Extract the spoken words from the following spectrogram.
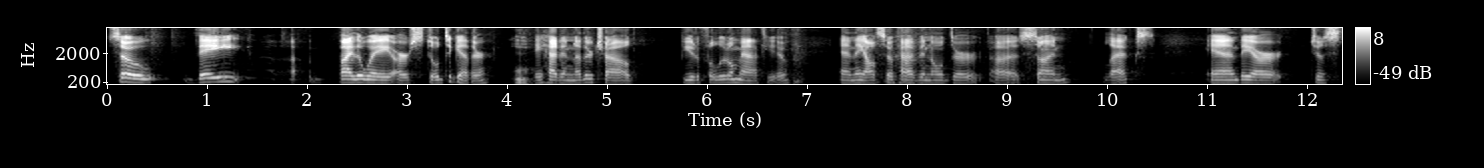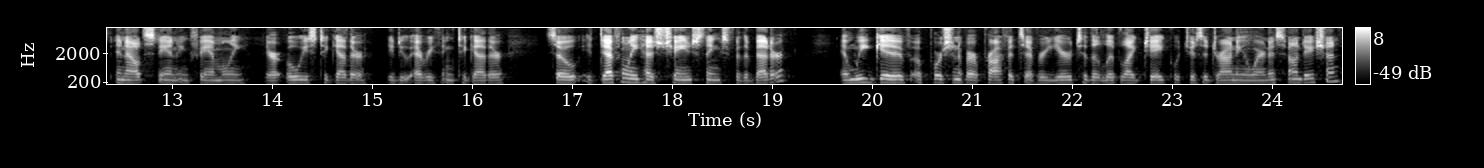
So they, uh, by the way, are still together. They had another child, beautiful little Matthew, and they also have an older uh, son, Lex, and they are just an outstanding family. They're always together. They do everything together. So it definitely has changed things for the better. And we give a portion of our profits every year to the Live Like Jake, which is a drowning awareness foundation.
